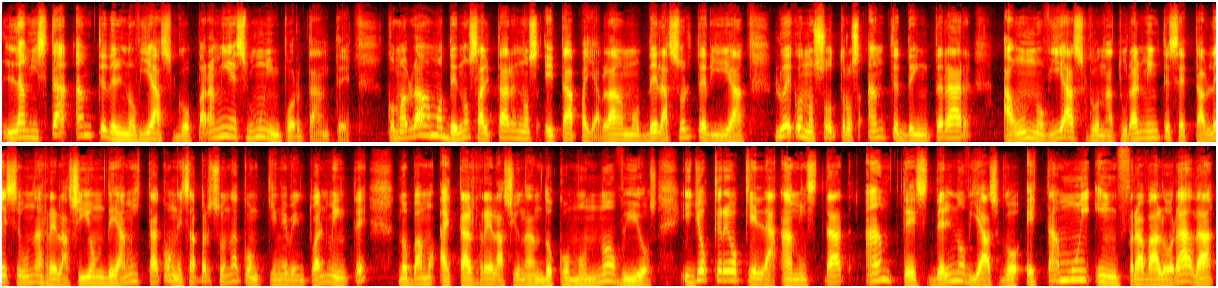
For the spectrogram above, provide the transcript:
La amistad antes del noviazgo para mí es muy importante. Como hablábamos de no saltarnos etapa y hablábamos de la soltería, luego nosotros antes de entrar a un noviazgo, naturalmente se establece una relación de amistad con esa persona con quien eventualmente nos vamos a estar relacionando como novios. Y yo creo que la amistad antes del noviazgo está muy infravalorada,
